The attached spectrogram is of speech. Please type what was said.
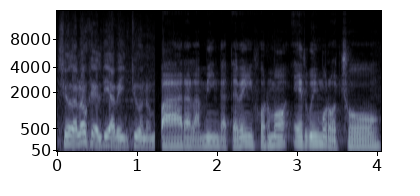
Ciudad de Loja el día 21. Para la Minga TV informó Edwin Morocho.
